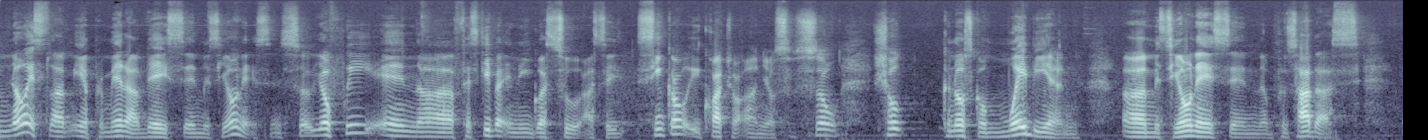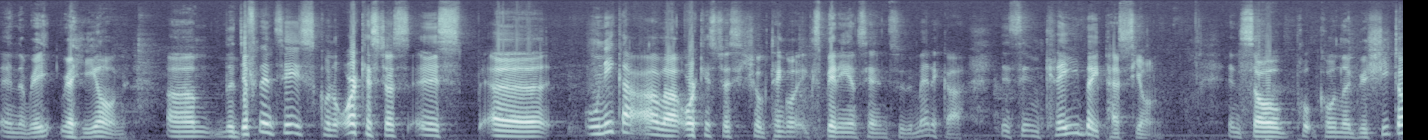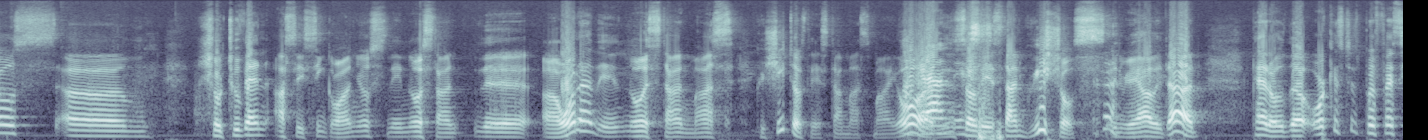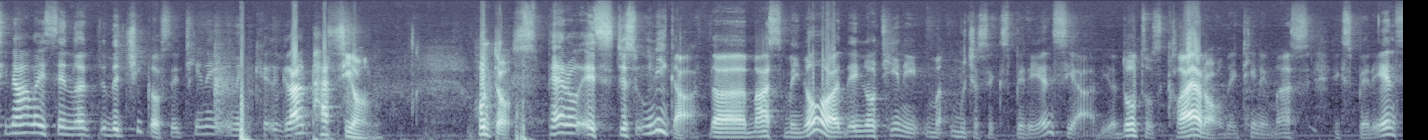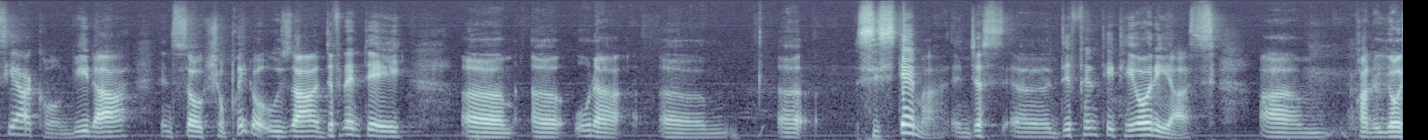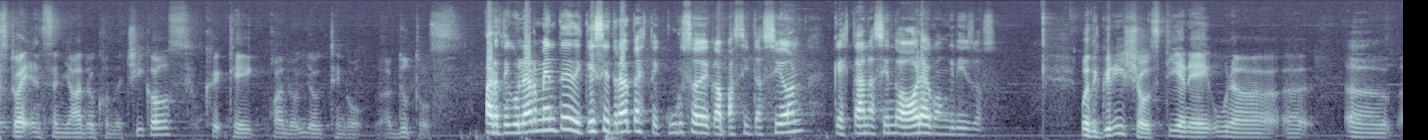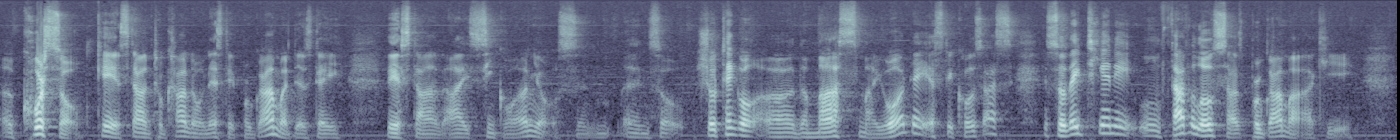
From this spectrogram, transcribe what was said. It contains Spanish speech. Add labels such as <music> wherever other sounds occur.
no es la mi primera vez en Misiones. So, yo fui en uh, Festiva en Iguazú hace cinco y cuatro años. So, yo conozco muy bien uh, Misiones en Posadas en la re región. Um, la diferencia con orquestas es uh, única a la orquesta que yo tengo experiencia en Sudamérica. Es increíble pasión. Y so, con los Grishitos, um, yo tuve hace cinco años, de no están, de ahora de no están más Grishitos, de están más mayores, so de están Grishos en <laughs> realidad. Pero las orquestas profesionales en los chicos tienen una gran pasión juntos, pero es just única. La más menor de no tiene mucha experiencia. De adultos, claro, de tienen más experiencia con vida. Y so, yo puedo usar diferente um, uh, una um, uh, sistema en just uh, diferentes teorías um, cuando yo estoy enseñando con los chicos que, que cuando yo tengo adultos. Particularmente, ¿de qué se trata este curso de capacitación que están haciendo ahora con Grillos? Well, the Grillos tiene un uh, uh, curso que están tocando en este programa desde de están hay cinco años. And, so, yo tengo uh, the más mayor de estas cosas. So, they tienen un fabuloso programa aquí.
